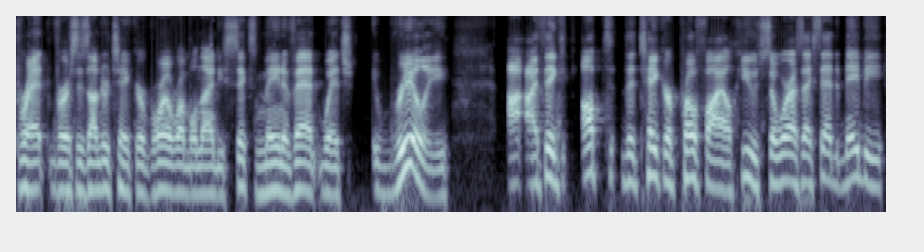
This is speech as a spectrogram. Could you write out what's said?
Bret versus Undertaker Royal Rumble 96 main event which really I, I think upped the taker profile huge. So whereas I said maybe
